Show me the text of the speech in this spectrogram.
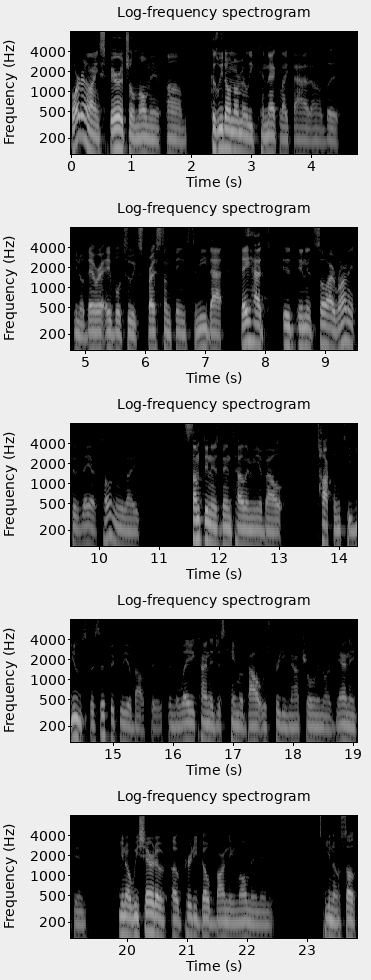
borderline spiritual moment because we don't normally connect like that. Um, but you know, they were able to express some things to me that they had, it, and it's so ironic because they had told me like something has been telling me about talking to you specifically about this, and the way it kind of just came about was pretty natural and organic, and you know, we shared a, a pretty dope bonding moment, and you know, so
